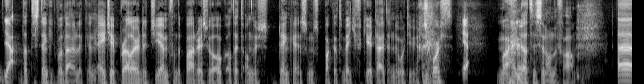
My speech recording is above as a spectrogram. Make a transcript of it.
Ja, dat is denk ik wel duidelijk. En AJ Preller, de GM van de Padres, wil ook altijd anders denken. En soms pakt dat een beetje verkeerd uit en dan wordt hij weer geschorst. Ja. Maar dat is een ander verhaal. Eh,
